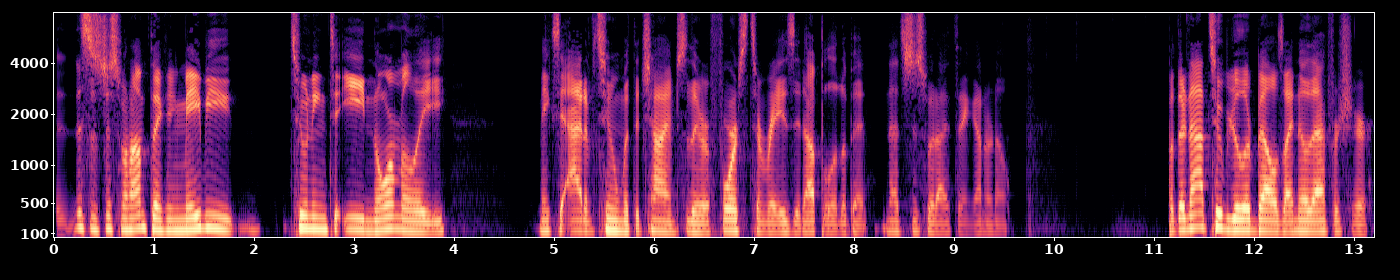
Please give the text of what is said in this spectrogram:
this is just what I'm thinking. Maybe tuning to E normally makes it out of tune with the chime, so they were forced to raise it up a little bit. That's just what I think. I don't know. But they're not tubular bells. I know that for sure.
